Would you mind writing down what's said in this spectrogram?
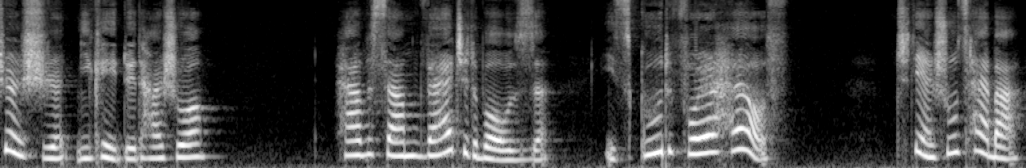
这时，你可以对他说：“Have some vegetables. It's good for your health.” 吃点蔬菜吧，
